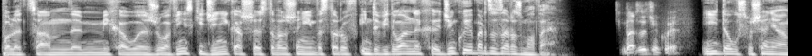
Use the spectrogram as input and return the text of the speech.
Polecam Michał Żuławiński, dziennikarz Stowarzyszenia Inwestorów Indywidualnych. Dziękuję bardzo za rozmowę. Bardzo dziękuję. I do usłyszenia.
